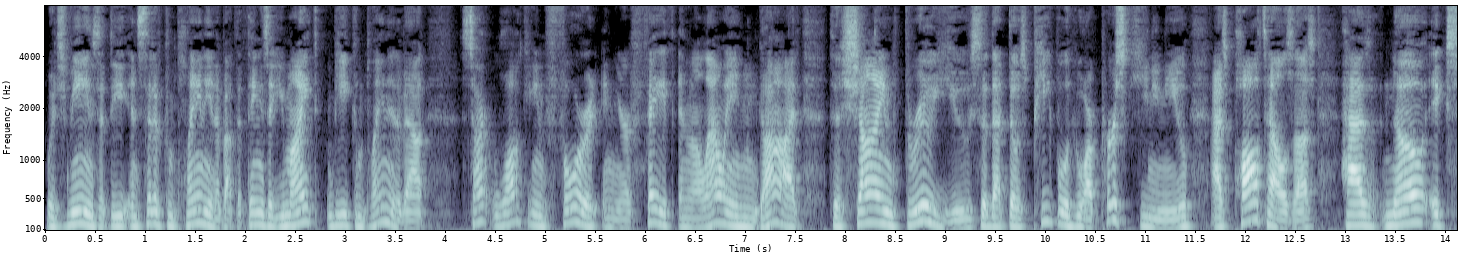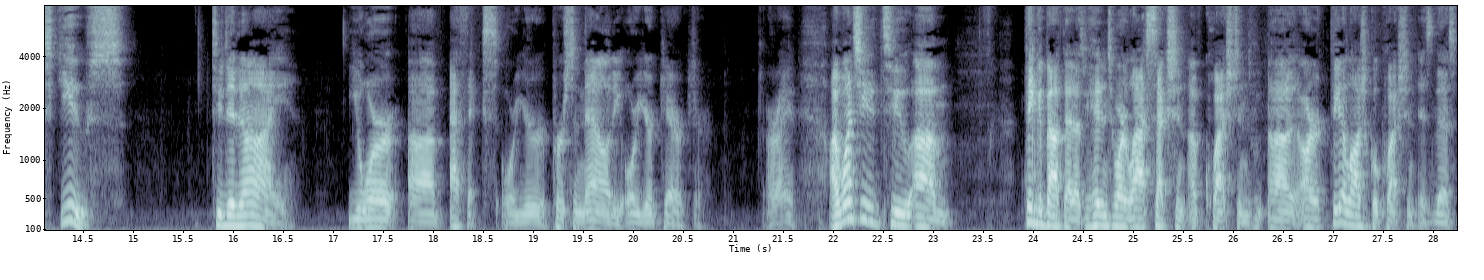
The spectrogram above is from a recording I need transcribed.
which means that the instead of complaining about the things that you might be complaining about, start walking forward in your faith and allowing God to shine through you so that those people who are persecuting you, as Paul tells us, have no excuse to deny your uh, ethics or your personality or your character. All right. I want you to um, think about that as we head into our last section of questions. Uh, our theological question is this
